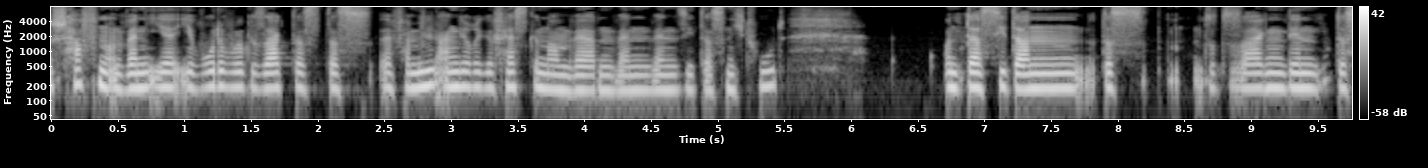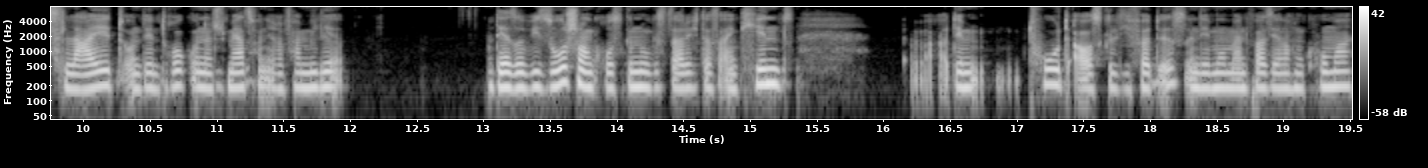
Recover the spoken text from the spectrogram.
schaffen. Und wenn ihr, ihr wurde wohl gesagt, dass, dass äh, Familienangehörige festgenommen werden, wenn, wenn sie das nicht tut. Und dass sie dann das sozusagen den, das Leid und den Druck und den Schmerz von ihrer Familie, der sowieso schon groß genug ist, dadurch, dass ein Kind äh, dem Tod ausgeliefert ist, in dem Moment war sie ja noch im Koma,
